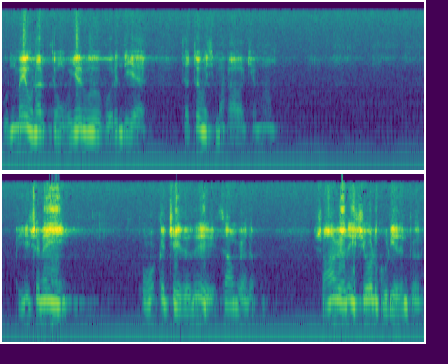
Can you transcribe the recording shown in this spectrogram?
உண்மை உணர்த்தும் உயர்வு பொருந்திய தத்துவமசி மகா வாக்கியமாம் ஈசனை ஓக்கச் செய்தது சாமவேதம். சாமவேதம் இசையோடு கூடியதுன்னு பேர்.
